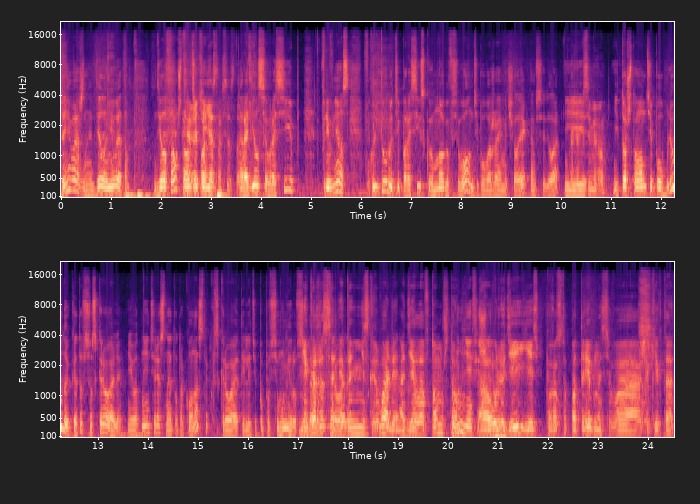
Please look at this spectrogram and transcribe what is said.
Да неважно, дело не в этом. Дело в том, что он, Короче, типа, ясно все стало. родился в России, привнес в культуру, типа, российскую много всего, он, типа, уважаемый человек, там все дела. Как И, Оксимирон. и то, что он, типа, ублюдок, это все скрывали. И вот мне интересно, это только у нас так скрывают или, типа, по всему миру всегда Мне кажется, это не скрывали, а дело в том, что Ну, не а, у людей есть просто потребность в а, каких-то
